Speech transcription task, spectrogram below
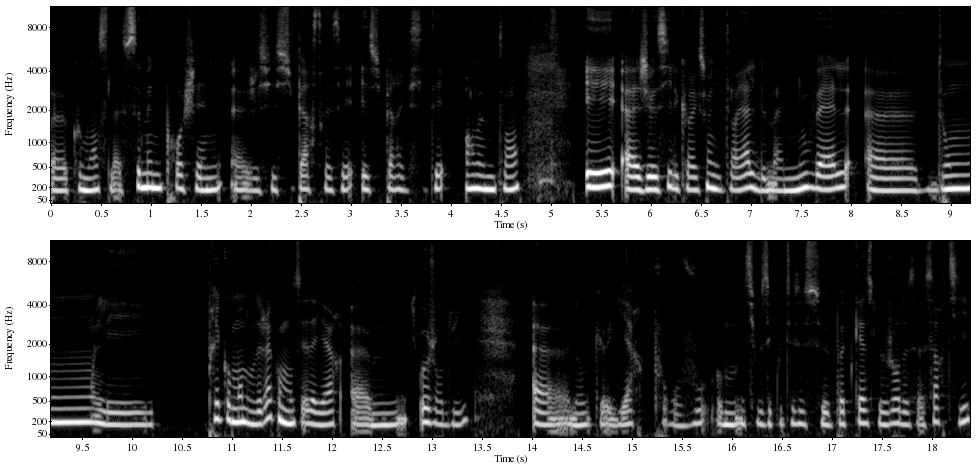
euh, commencent la semaine prochaine. Euh, je suis super stressée et super excitée en même temps. Et j'ai aussi les corrections éditoriales de ma nouvelle, dont les précommandes ont déjà commencé d'ailleurs aujourd'hui. Donc hier pour vous, si vous écoutez ce, podcast le jour de sa sortie.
